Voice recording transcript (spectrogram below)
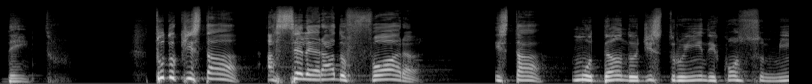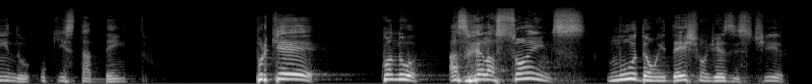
dentro. Tudo que está acelerado fora está mudando, destruindo e consumindo o que está dentro. Porque quando as relações mudam e deixam de existir,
